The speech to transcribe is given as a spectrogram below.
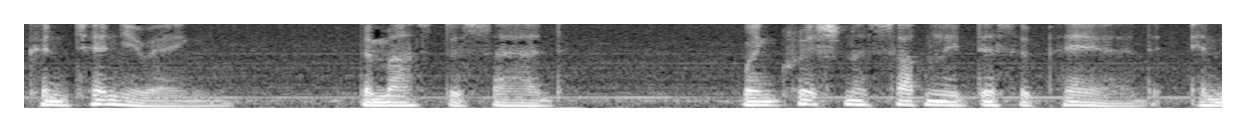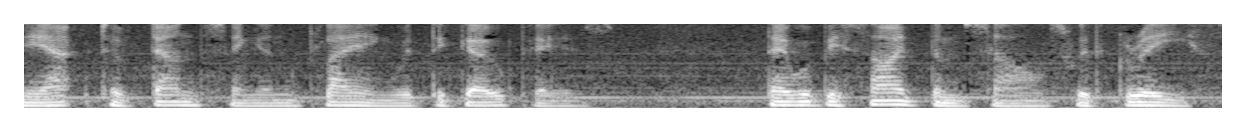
Continuing, the Master said, When Krishna suddenly disappeared in the act of dancing and playing with the gopis, they were beside themselves with grief.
